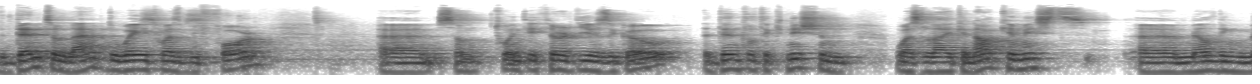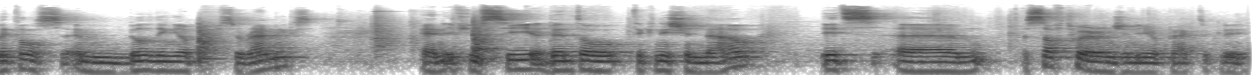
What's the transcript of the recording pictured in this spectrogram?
the dental lab, the way it was before, um, some 20, 30 years ago, a dental technician was like an alchemist, uh, melding metals and building up ceramics. And if you see a dental technician now, it's um, a software engineer practically.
